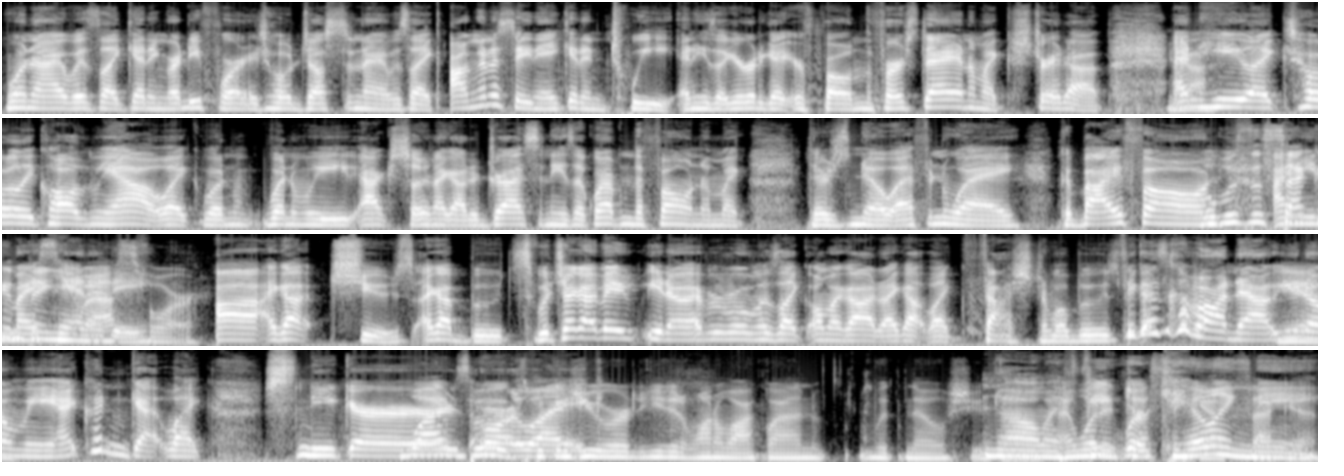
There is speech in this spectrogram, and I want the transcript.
when I was like getting ready for it. I told Justin, I was like, I'm going to stay naked and tweet. And he's like, You're going to get your phone the first day? And I'm like, Straight up. And he like totally called me out like when, when we actually, and I got a dress and he's like, What happened to the phone? I'm like, There's no effing way. Goodbye, phone. What was the second thing you sanity. asked for? Uh, I got shoes. I got boots, which I got, made- you know, everyone was like, Oh my God, I got like fashionable boots. Because come on now, you Yeah. know me. I couldn't get like sneakers Why boots? or like. because you were you didn't want to walk around with no shoes. No, on. my And feet were Justin killing me.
